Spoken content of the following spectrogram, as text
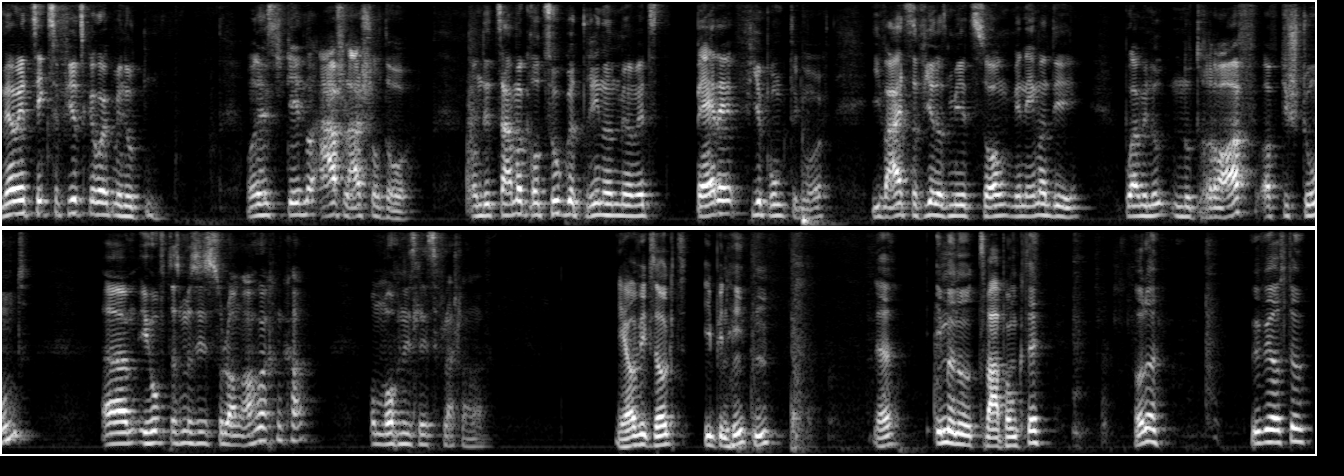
Wir haben jetzt 46,5 Minuten. Und es steht noch ein Flaschel da. Und jetzt sind wir gerade so gut drin und wir haben jetzt beide vier Punkte gemacht. Ich war jetzt dafür, dass wir jetzt sagen, wir nehmen die paar Minuten noch drauf auf die Stunde. Ähm, ich hoffe, dass man sich so lange anhören kann und machen das letzte Flaschel auf. Ja, wie gesagt, ich bin hinten. Ja, immer nur zwei Punkte. Oder? Wie viel hast du?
